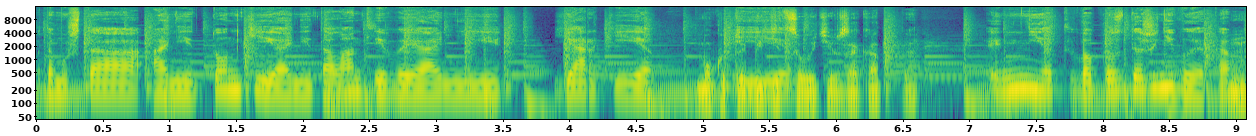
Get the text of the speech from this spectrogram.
Потому что они тонкие, они талантливые, они яркие. Могут И- обидеться, уйти в закат, да? Нет, вопрос даже не в этом.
